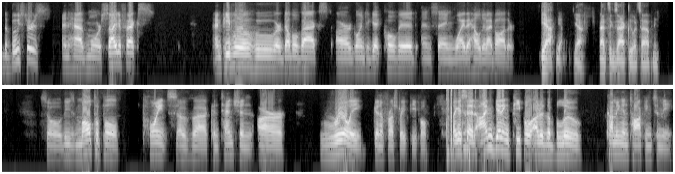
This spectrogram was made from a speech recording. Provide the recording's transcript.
the boosters and have more side effects and people who are double vaxxed are going to get covid and saying why the hell did i bother Yeah, Yeah. yeah. That's exactly what's happening. so these multiple points of uh, contention are really going to frustrate people like i said i'm getting people out of the blue coming and talking to me.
